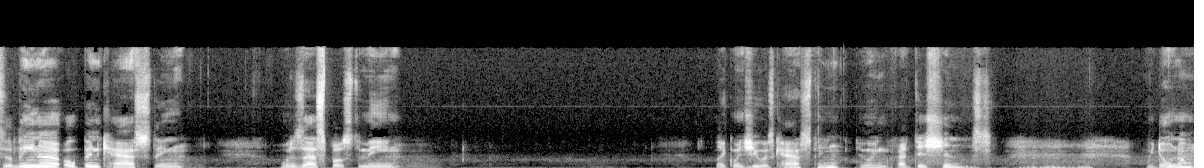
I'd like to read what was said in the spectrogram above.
Selena Open Casting. What is that supposed to mean? Like when she was casting, doing auditions? We don't know.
